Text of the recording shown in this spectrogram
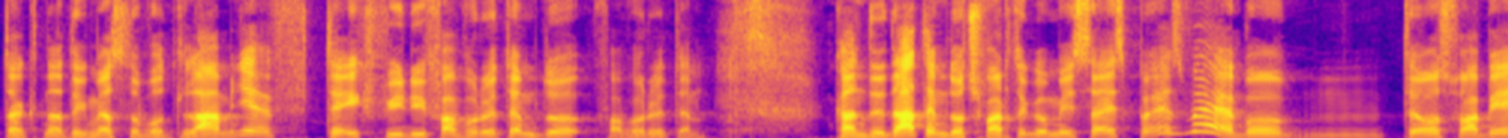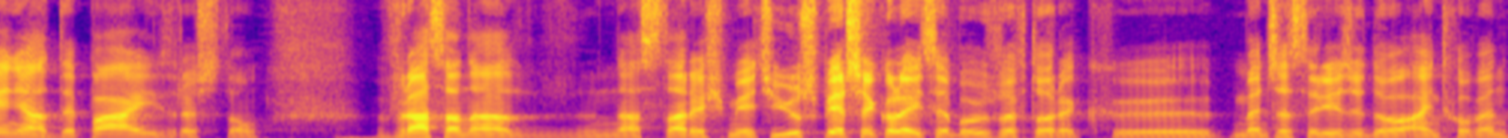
tak natychmiastowo. Dla mnie w tej chwili faworytem do. faworytem. Kandydatem do czwartego miejsca jest PSW, bo te osłabienia, Depay zresztą wraca na, na stare śmieci już w pierwszej kolejce, bo już we wtorek y, Manchester jedzie do Eindhoven.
